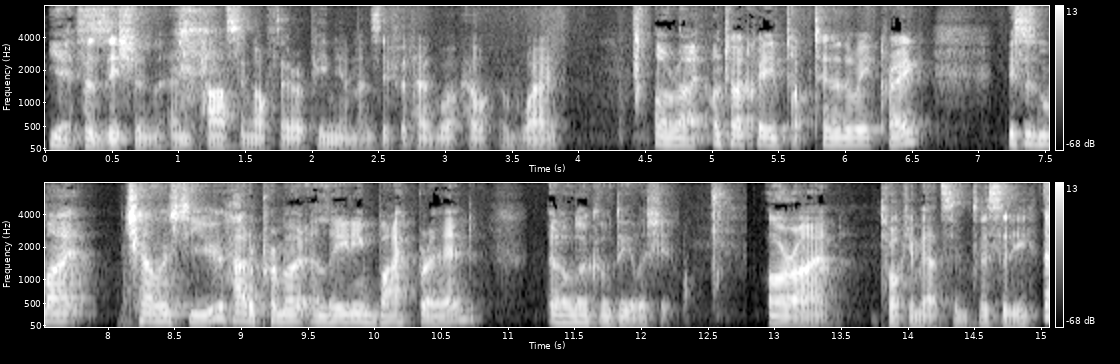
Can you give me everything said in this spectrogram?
yes. position and passing off their opinion as if it had held weight. All right, onto our creative top 10 of the week, Craig. This is my challenge to you how to promote a leading bike brand at a local dealership. All right, talking about simplicity.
